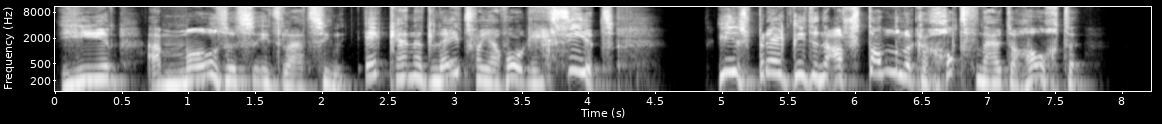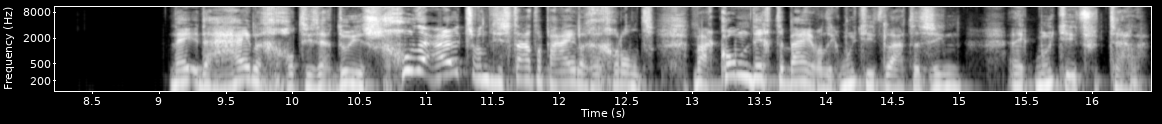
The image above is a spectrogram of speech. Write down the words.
hier aan Mozes iets laat zien. Ik ken het leed van jouw volk. Ik zie het. Hier spreekt niet een afstandelijke God vanuit de hoogte. Nee, de heilige God die zegt: Doe je schoenen uit, want je staat op heilige grond. Maar kom dichterbij, want ik moet je iets laten zien en ik moet je iets vertellen.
